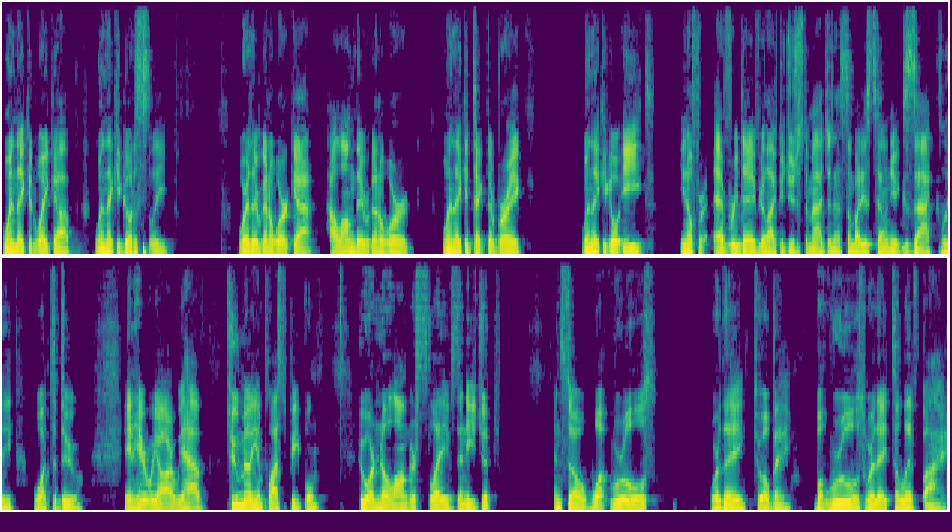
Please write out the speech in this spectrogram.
when they could wake up when they could go to sleep where they were going to work at, how long they were going to work, when they could take their break, when they could go eat. You know, for every day of your life, could you just imagine that somebody is telling you exactly what to do? And here we are, we have 2 million plus people who are no longer slaves in Egypt. And so, what rules were they to obey? What rules were they to live by?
